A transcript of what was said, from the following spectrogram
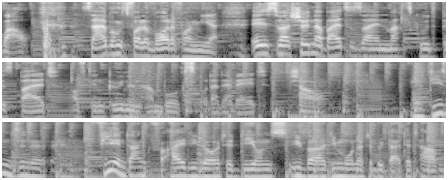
Wow, salbungsvolle Worte von mir. Es war schön dabei zu sein. Macht's gut, bis bald auf den Bühnen Hamburgs oder der Welt. Ciao. In diesem Sinne, ähm, vielen Dank für all die Leute, die uns über die Monate begleitet haben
